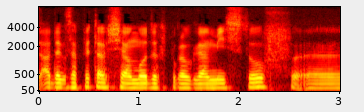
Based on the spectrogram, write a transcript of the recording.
E, Adek zapytał się o młodych programistów. e,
